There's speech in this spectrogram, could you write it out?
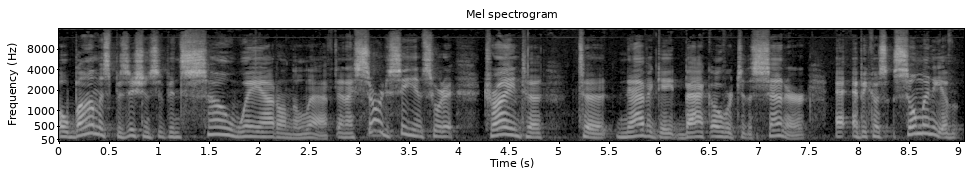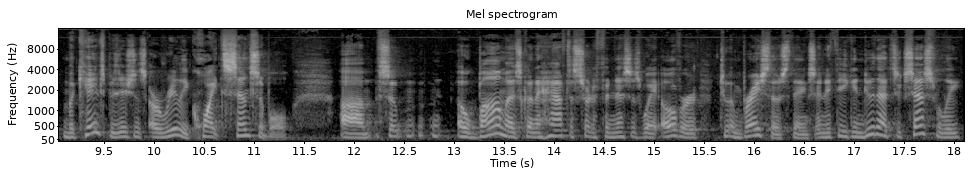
Obama's positions have been so way out on the left, and I sort of see him sort of trying to to navigate back over to the center, and because so many of McCain's positions are really quite sensible. Um, so Obama is going to have to sort of finesse his way over to embrace those things. And if he can do that successfully,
